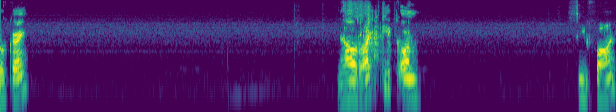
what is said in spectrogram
Okay. Now right click on C5.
